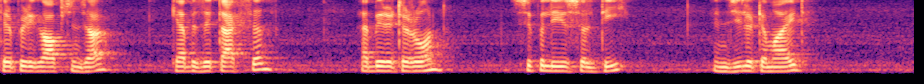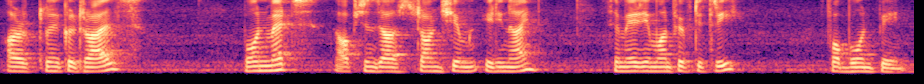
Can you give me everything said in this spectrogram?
therapeutic options are cabazitaxel, abiraterone, sipuleucel T, enzalutamide or clinical trials. Bone mets, options are strontium 89, samarium 153 for bone pain.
